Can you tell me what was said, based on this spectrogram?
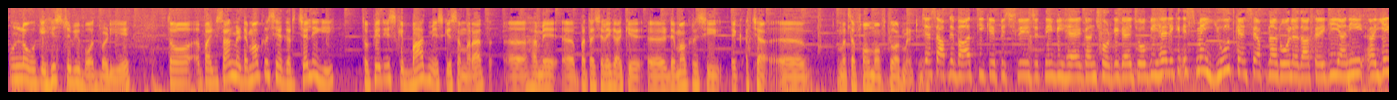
ان لوگوں کی ہسٹری بھی بہت بڑی ہے۔ تو پاکستان میں ڈیموکریسی اگر چلے گی تو پھر اس کے بعد میں اس کے ثمرات ہمیں پتہ چلے گا کہ ڈیموکریسی ایک اچھا مطلب فارم آف گورنمنٹ جیسے آپ نے بات کی کہ پچھلے جتنے بھی ہے گن چھوڑ کے گئے جو بھی ہے لیکن اس میں یوتھ کیسے اپنا رول ادا کرے گی؟ یعنی یہ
